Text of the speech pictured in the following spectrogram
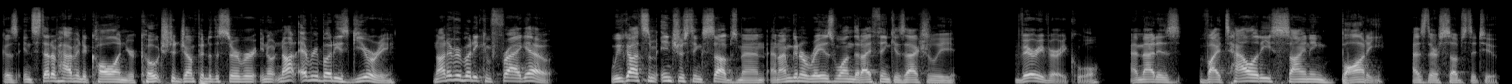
Because instead of having to call on your coach to jump into the server, you know, not everybody's Geary. Not everybody can frag out. We've got some interesting subs, man. And I'm going to raise one that I think is actually very, very cool. And that is Vitality signing Body as their substitute.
